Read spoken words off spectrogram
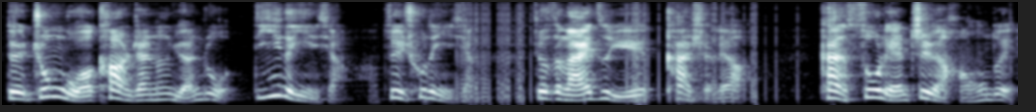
对中国抗日战争援助第一个印象啊，最初的印象就是来自于看史料。看苏联志愿航空队，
